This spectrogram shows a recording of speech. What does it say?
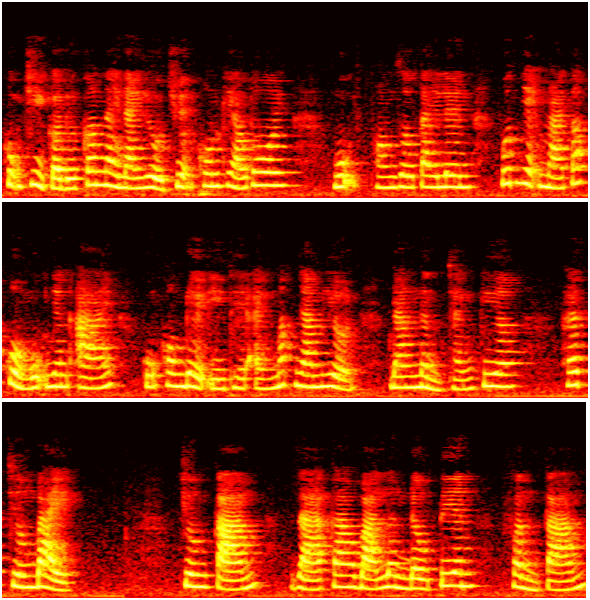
Cũng chỉ có đứa con này này hiểu chuyện khôn khéo thôi. Ngụ phong giơ tay lên vuốt nhẹ mái tóc của ngụ nhân ái Cũng không để ý thấy ánh mắt nham hiểm Đang nẩn tránh kia. Hết chương 7 Chương 8 Giá cao bán lần đầu tiên, Phần 8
